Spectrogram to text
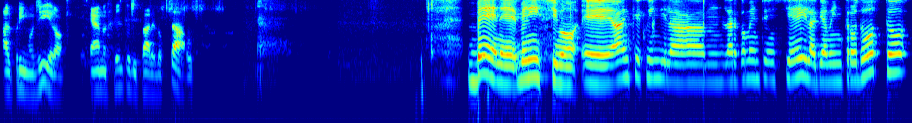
al primo giro e hanno scelto di fare l'opt-out. Bene, benissimo. E anche quindi la, l'argomento in l'abbiamo introdotto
